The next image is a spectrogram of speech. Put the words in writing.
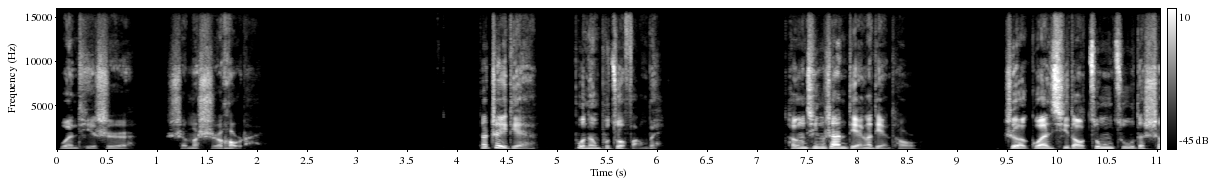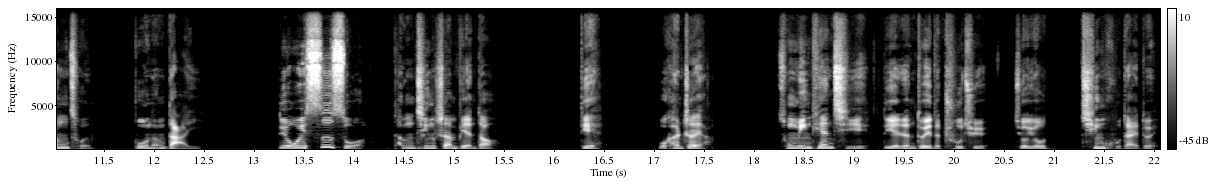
问题是什么时候来？那这点不能不做防备。滕青山点了点头，这关系到宗族的生存，不能大意。略微思索。滕青山便道：“爹，我看这样，从明天起，猎人队的出去就由青虎带队。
